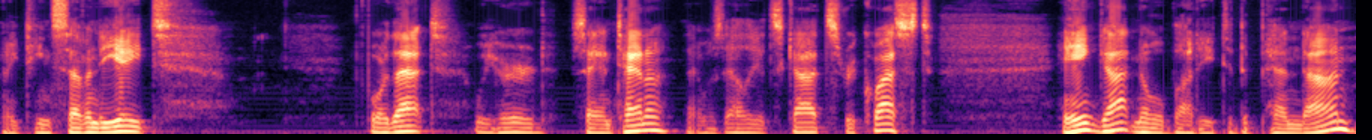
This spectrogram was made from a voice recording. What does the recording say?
1978. Before that, we heard Santana. That was Elliott Scott's request. Ain't got nobody to depend on.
